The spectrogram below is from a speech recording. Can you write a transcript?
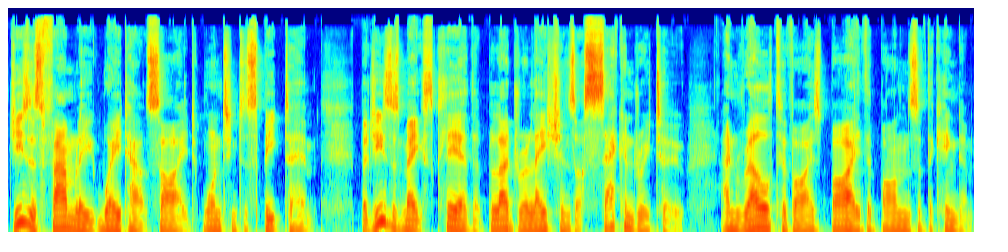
Jesus' family wait outside, wanting to speak to him, but Jesus makes clear that blood relations are secondary to and relativized by the bonds of the kingdom.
